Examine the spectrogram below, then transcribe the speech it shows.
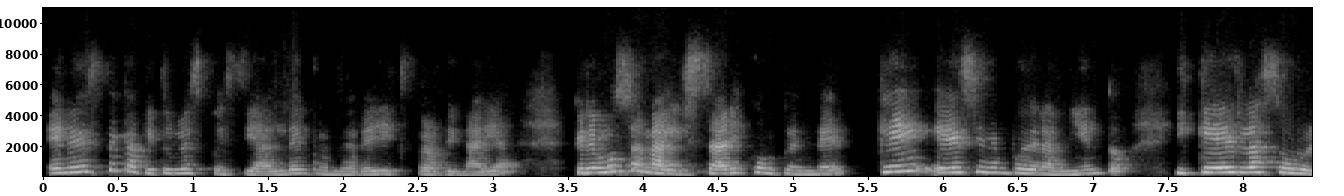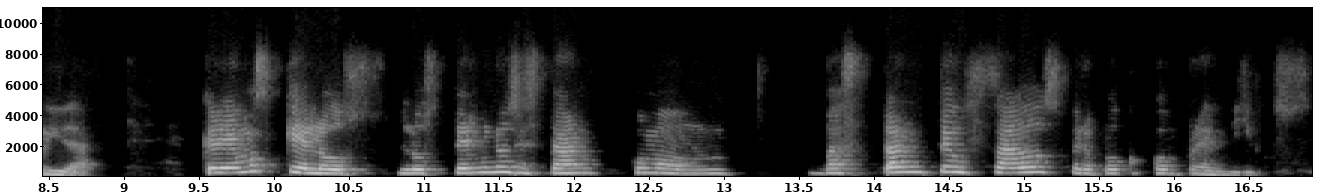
En este capítulo especial de Emprendedora y Extraordinaria, queremos analizar y comprender qué es el empoderamiento y qué es la sororidad. Creemos que los, los términos están como bastante usados, pero poco comprendidos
